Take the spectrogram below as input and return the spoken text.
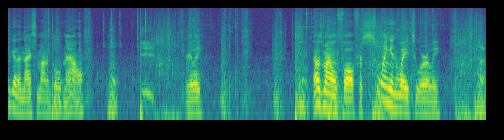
You got a nice amount of gold now. Really? That was my own fault for swinging way too early. That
